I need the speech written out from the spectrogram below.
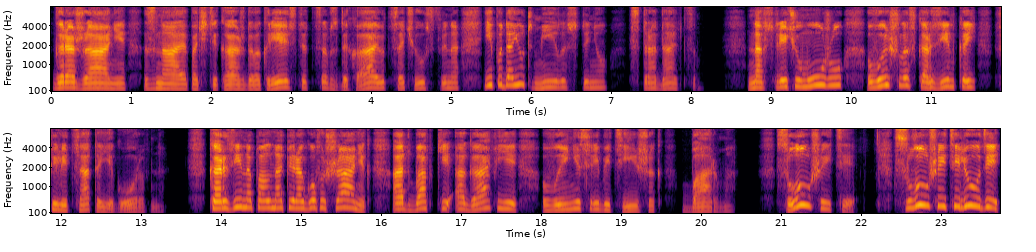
горожане, зная почти каждого, крестятся, вздыхают сочувственно и подают милостыню страдальцам. Навстречу мужу вышла с корзинкой Фелицата Егоровна. Корзина полна пирогов и шанек, от бабки Агафьи вынес ребятишек Барма. Слушайте, слушайте, люди,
